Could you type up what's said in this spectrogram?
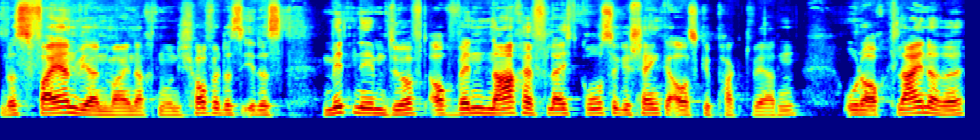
Und das feiern wir an Weihnachten und ich hoffe, dass ihr das mitnehmen dürft, auch wenn nachher vielleicht große Geschenke ausgepackt werden oder auch kleinere.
